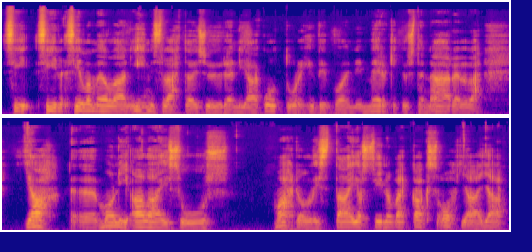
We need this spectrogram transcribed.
si, si, silloin me ollaan ihmislähtöisyyden ja kulttuurihyvinvoinnin merkitysten äärellä. Ja monialaisuus mahdollistaa, jos siinä on vaikka kaksi ohjaajaa,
